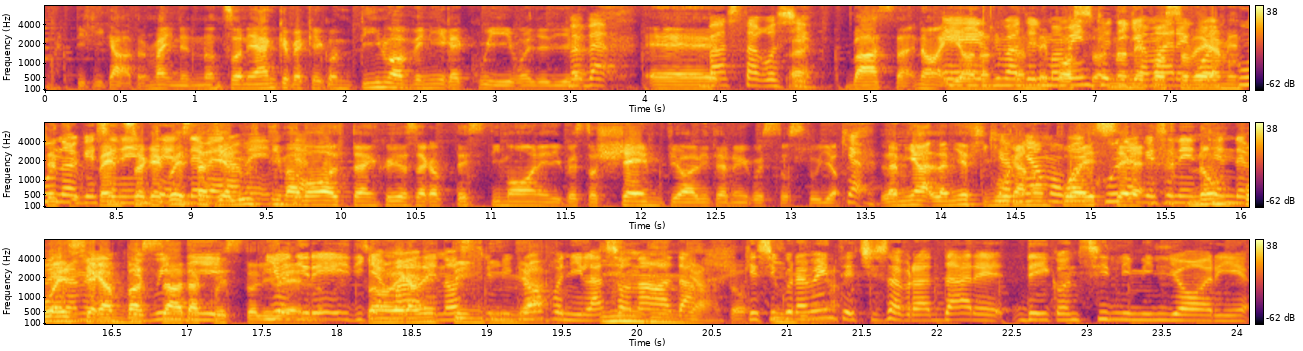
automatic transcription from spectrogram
mortificato, ormai non so neanche perché continuo a venire qui, voglio dire. Vabbè, Eh, basta così. eh, basta, no, È io non, arrivato non il ne momento posso, di non ne posso veramente più. che se ne Penso che questa sia veramente. l'ultima volta in cui io sarò testimone di questo scempio all'interno di questo studio. Chia- la, mia, la mia figura non può essere, non può essere abbassata a questo livello. Io direi di Sono chiamare ai nostri microfoni la sonata, che sicuramente indignato. ci saprà dare dei consigli migliori.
